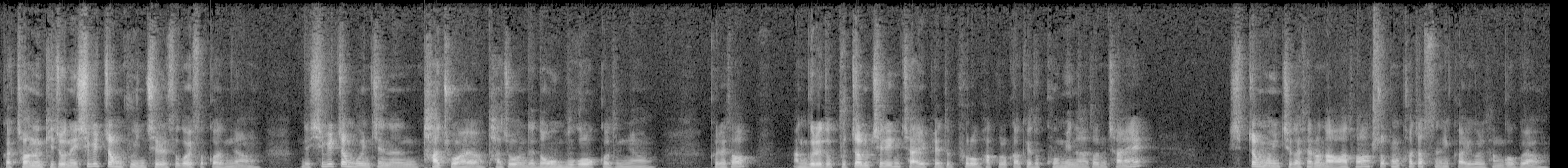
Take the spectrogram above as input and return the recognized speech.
그러니까 저는 기존에 12.9인치를 쓰고 있었거든요. 근데 12.9인치는 다 좋아요. 다 좋은데 너무 무거웠거든요. 그래서 안 그래도 9.7인치 아이패드 프로 바꿀까 계속 고민하던 차에 10.5인치가 새로 나와서 조금 커졌으니까 이걸 산 거고요.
